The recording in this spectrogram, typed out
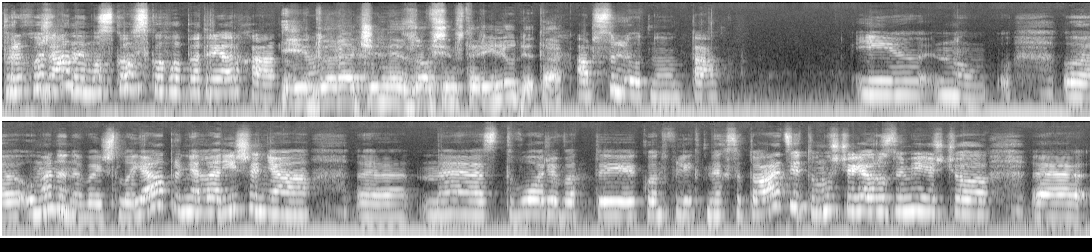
прихожани московського патріархату. І, так. до речі, не зовсім старі люди, так? Абсолютно так. І ну, е, у мене не вийшло. Я прийняла рішення е, не створювати конфліктних ситуацій, тому що я розумію, що е,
